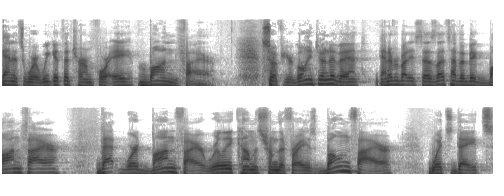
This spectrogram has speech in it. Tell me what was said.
and it's where we get the term for a bonfire. So if you're going to an event and everybody says, let's have a big bonfire, that word bonfire really comes from the phrase bonfire, which dates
